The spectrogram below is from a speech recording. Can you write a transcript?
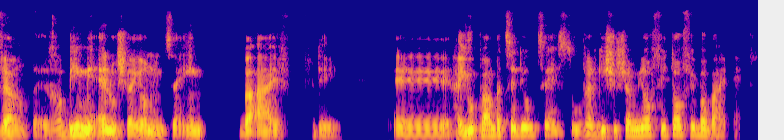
ורבים מאלו שהיום נמצאים ב-AFD אה, היו פעם בצדק וצייסו והרגישו שם יופי טופי בבית.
